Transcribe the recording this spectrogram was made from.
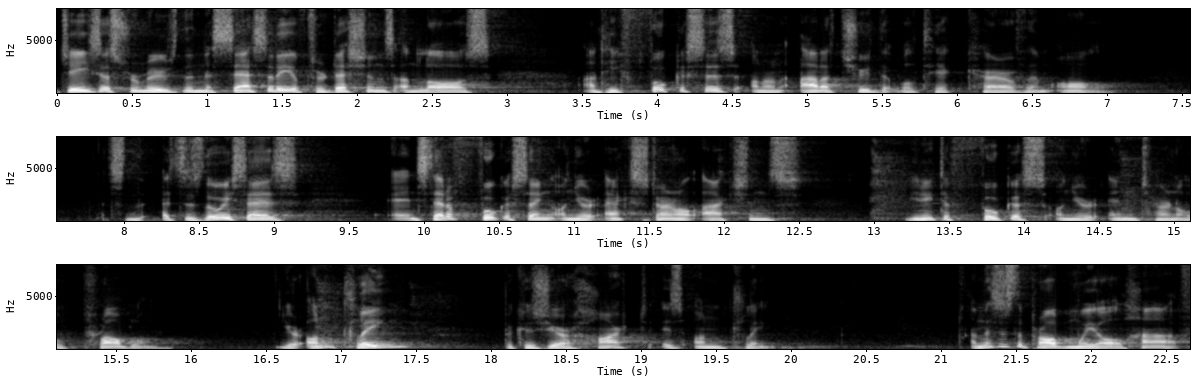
Jesus removes the necessity of traditions and laws and he focuses on an attitude that will take care of them all. It's, it's as though he says, instead of focusing on your external actions, you need to focus on your internal problem. You're unclean because your heart is unclean. And this is the problem we all have.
